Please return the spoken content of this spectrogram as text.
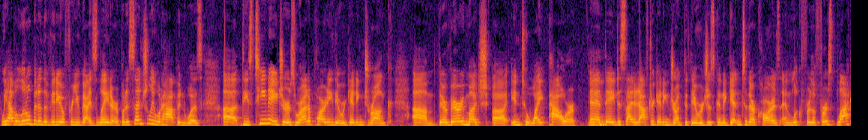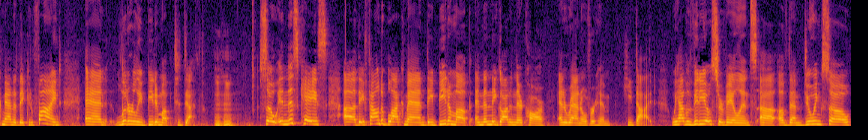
We have a little bit of the video for you guys later. But essentially, what happened was uh, these teenagers were at a party. They were getting drunk. Um, they're very much uh, into white power. Mm-hmm. And they decided after getting drunk that they were just going to get into their cars and look for the first black man that they can find and literally beat him up to death. Mm-hmm. So in this case, uh, they found a black man, they beat him up, and then they got in their car and ran over him. He died. We have a video surveillance uh, of them doing so.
